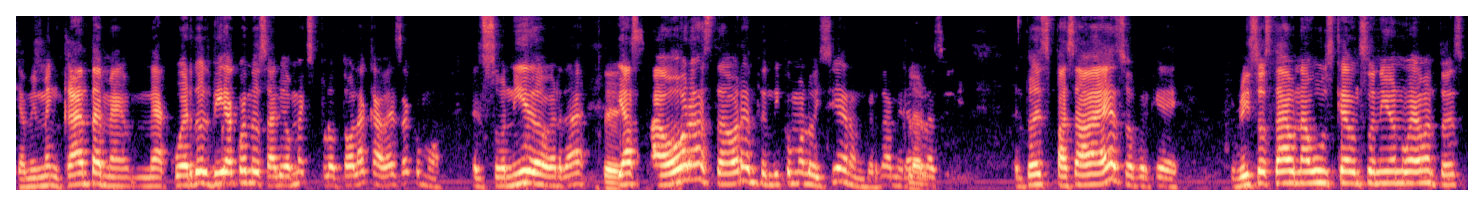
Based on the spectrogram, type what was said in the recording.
que a mí me encanta, me, me, acuerdo el día cuando salió, me explotó la cabeza como el sonido, ¿verdad? Y hasta ahora, hasta ahora entendí cómo lo hicieron, ¿verdad? Claro. Entonces pasaba eso, porque Rizzo estaba en una búsqueda de un sonido nuevo, entonces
